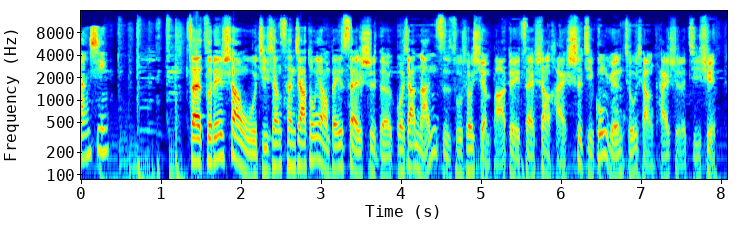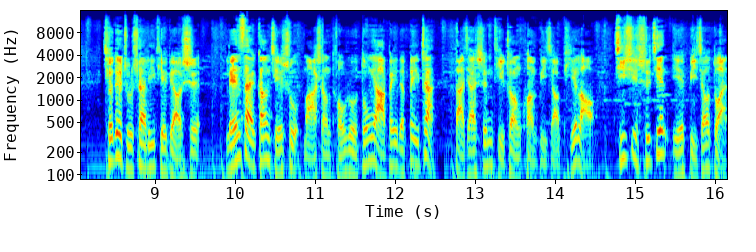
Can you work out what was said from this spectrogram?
当心。在昨天上午，即将参加东亚杯赛事的国家男子足球选拔队在上海世纪公园球场开始了集训。球队主帅李铁表示，联赛刚结束，马上投入东亚杯的备战，大家身体状况比较疲劳，集训时间也比较短，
